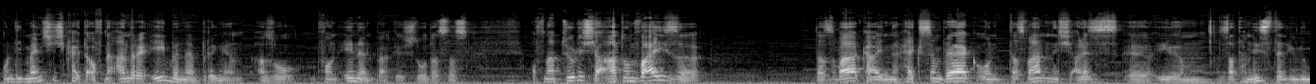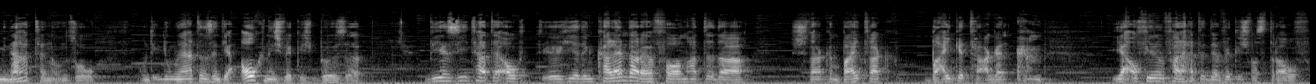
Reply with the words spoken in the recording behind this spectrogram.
und die Menschlichkeit auf eine andere Ebene bringen. Also von innen praktisch, so dass das auf natürliche Art und Weise das war kein Hexenwerk und das waren nicht alles äh, Satanisten, Illuminaten und so. Und Illuminaten sind ja auch nicht wirklich böse. Wie ihr seht, hatte auch äh, hier den Kalenderreform, hatte da starken Beitrag beigetragen. ja, auf jeden Fall hatte der wirklich was drauf.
